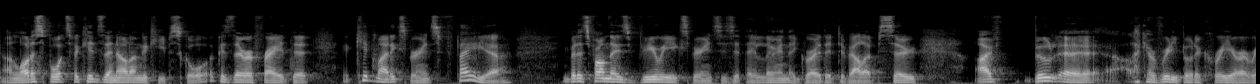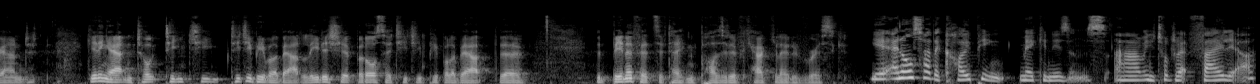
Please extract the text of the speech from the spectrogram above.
a lot of sports for kids, they no longer keep score because they're afraid that a kid might experience failure. But it's from those very experiences that they learn, they grow, they develop. So I've built a, like I've really built a career around getting out and talk, teaching, teaching people about leadership, but also teaching people about the, the benefits of taking positive calculated risk. Yeah, and also the coping mechanisms. Uh, when you talked about failure,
